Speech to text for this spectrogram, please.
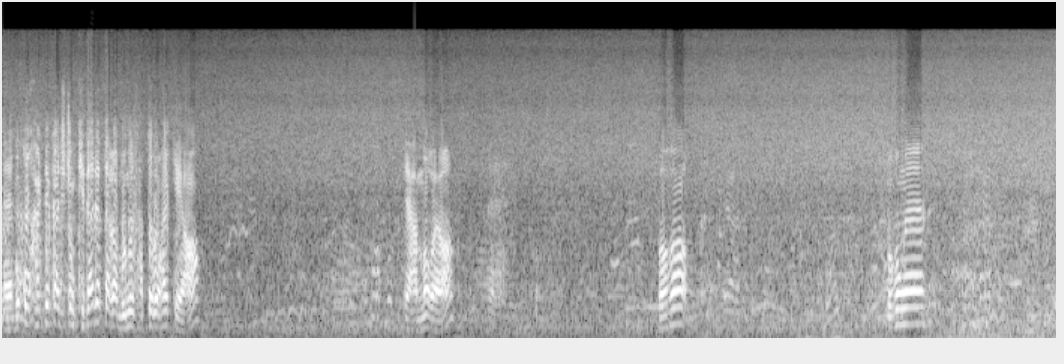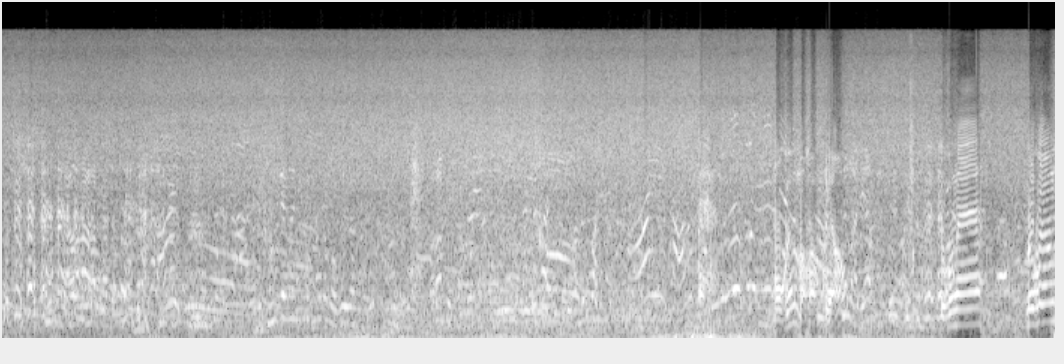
네, 먹고 갈 때까지 좀 기다렸다가 문을 닫도록 할게요. 예, 안 먹어요. 네. 먹어. 무궁해. 목은 먹었고요. 무궁해. 무궁.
